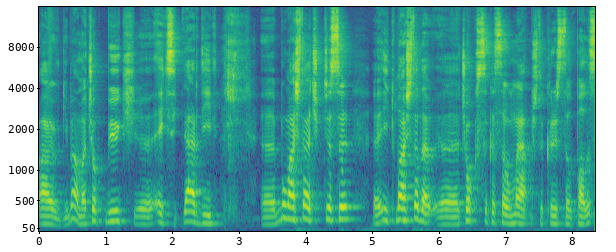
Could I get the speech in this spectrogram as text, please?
Ayew gibi ama çok büyük e, eksikler değil. E, bu maçta açıkçası e, ilk maçta da e, çok sıkı savunma yapmıştı Crystal Palace.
